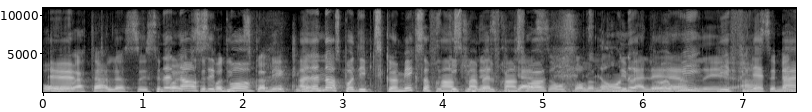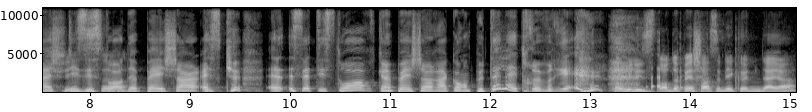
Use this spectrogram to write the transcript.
Oh, Euh, attends, là, c'est c'est pas, non, c'est c'est pas, pas. des petits comiques. Là, Ah non, non, c'est pas des petits comics, ça, C'est France, ma belle Françoise. sur le monde On des a- baleines oui, et- les ah, filets c'est de pêche, magnifique, des ça. histoires de pêcheurs. Est-ce que euh, cette histoire qu'un pêcheur raconte peut-elle être vraie? Ah oui, les histoires de pêcheurs, c'est bien connu d'ailleurs.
